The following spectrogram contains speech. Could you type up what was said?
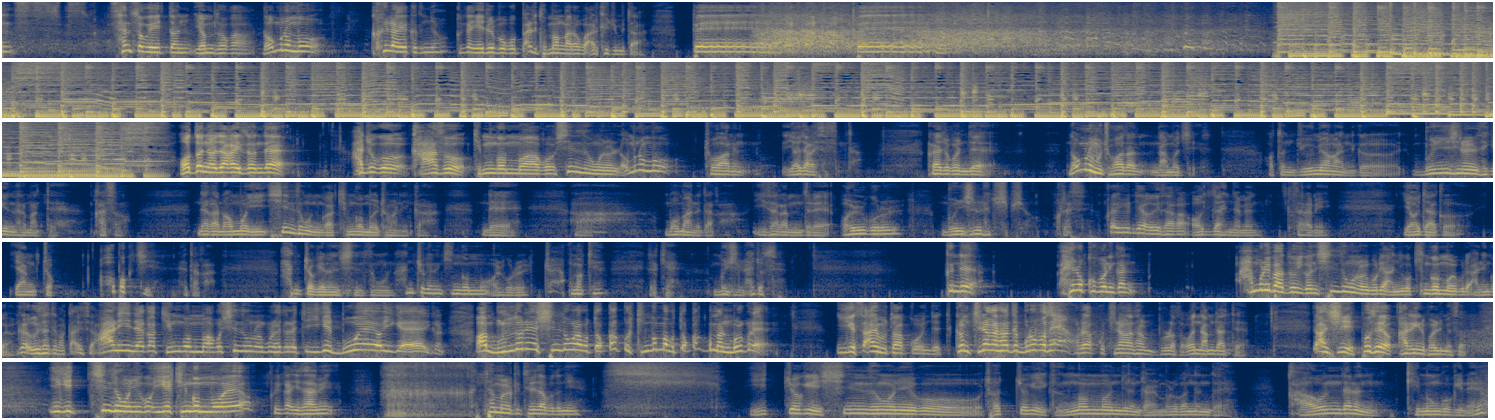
산 속에 있던 염소가 너무너무 큰일 나겠거든요. 그러니까 얘들 보고 빨리 도망가라고 알려 줍니다. 빼 빼. 어떤 여자가 있었는데 아주 그 가수 김건모하고 신승훈을 너무너무 좋아하는 여자가 있었습니다. 그래가지고 이제 너무너무 좋아하다 나머지 어떤 유명한 그 문신을 새긴 사람한테 가서 내가 너무 이 신승훈과 김건모를 좋아하니까 내 아, 몸 안에다가 이 사람들의 얼굴을 문신을 해주십시오. 그랬어요. 그래서 이제 의사가 어디다 했냐면 그 사람이 여자 그 양쪽 허벅지 에다가 한쪽에는 신승훈, 한쪽에는 김건모 얼굴을 조그맣게 이렇게 문신을 해줬어요. 근데 해놓고 보니까 아무리 봐도 이건 신승훈 얼굴이 아니고 김건모 얼굴이 아닌 거야. 그러니까 의사한테 막 따있어요. 아니 내가 김건모하고 신승훈 얼굴 해달랬지 이게 뭐예요 이게? 그러니까 아 무슨 소리야 신승훈하고 똑같고 김건모하고 똑같구만 뭘 그래? 이게 쌓이 붙어갖고 이제 그럼 지나간 사람한테 물어보세요. 그래갖고 지나간 사람 불러서 원 남자한테 야씨 보세요 가랭이를 벌리면서 이게 신성훈이고 이게 김건모예요? 그러니까 이 사람이 한참을 이렇게 들여다보더니 이쪽이 신승훈이고 저쪽이 김건모인지는 잘 모르겠는데 가운데는 김은국이네.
